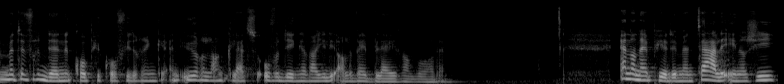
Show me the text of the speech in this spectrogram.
met een vriendin een kopje koffie drinken en urenlang kletsen over dingen waar jullie allebei blij van worden. En dan heb je de mentale energie,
